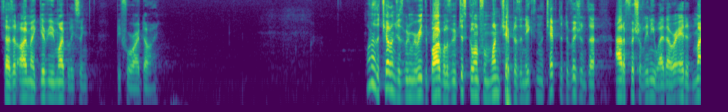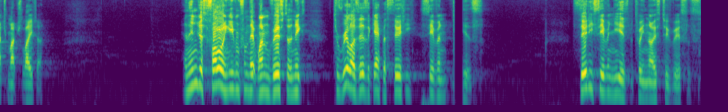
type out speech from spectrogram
so that I may give you my blessing before I die. One of the challenges when we read the Bible is we've just gone from one chapter to the next, and the chapter divisions are artificial anyway. They were added much, much later. And then just following even from that one verse to the next, to realize there's a gap of 37 years. 37 years between those two verses.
